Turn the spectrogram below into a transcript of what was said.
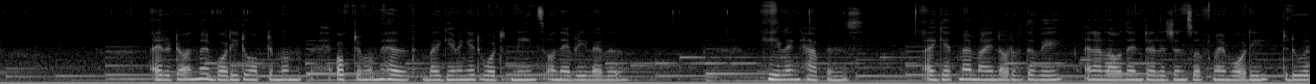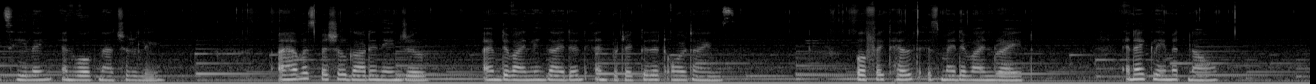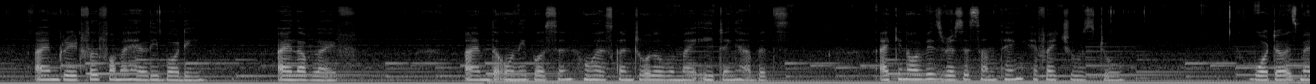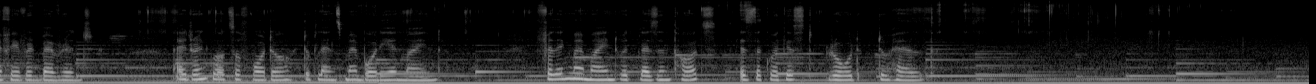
I return my body to optimum, optimum health by giving it what it needs on every level. Healing happens. I get my mind out of the way and allow the intelligence of my body to do its healing and work naturally. I have a special guardian angel. I am divinely guided and protected at all times. Perfect health is my divine right, and I claim it now. I am grateful for my healthy body. I love life. I am the only person who has control over my eating habits. I can always resist something if I choose to. Water is my favorite beverage. I drink lots of water to cleanse my body and mind. Filling my mind with pleasant thoughts is the quickest road to health.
